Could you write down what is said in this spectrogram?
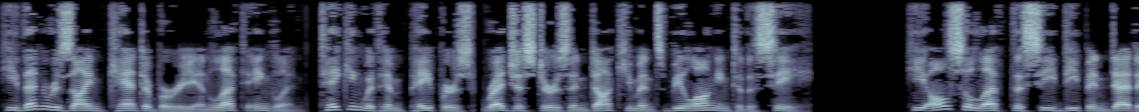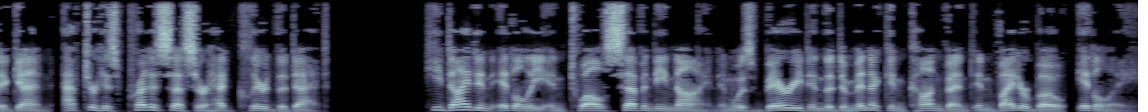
He then resigned Canterbury and left England, taking with him papers, registers, and documents belonging to the see. He also left the see deep in debt again, after his predecessor had cleared the debt. He died in Italy in 1279 and was buried in the Dominican convent in Viterbo, Italy.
